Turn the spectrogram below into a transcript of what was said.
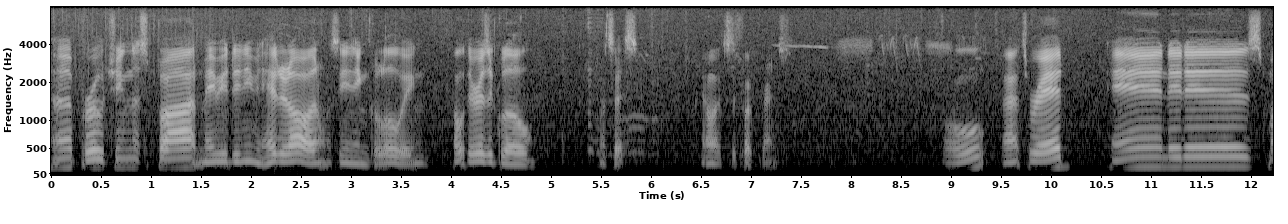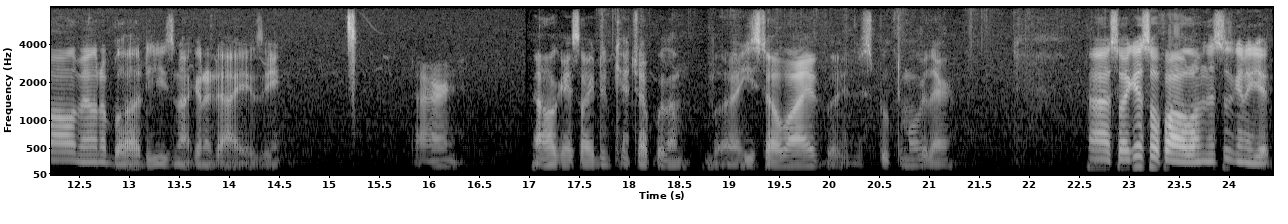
Approaching the spot. Maybe it didn't even hit at all. I don't see anything glowing. Oh, there is a glow. What's this? No, it's the footprints. Oh, that's red. And it is small amount of blood. He's not to die, is he? Darn. Oh, okay, so I did catch up with him. Uh, he's still alive, but I just spooked him over there. Uh, so I guess I'll follow them. This is going to get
